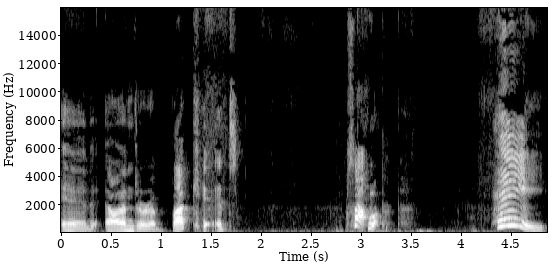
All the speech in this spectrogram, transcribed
in under a bucket. Plop. Hey,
